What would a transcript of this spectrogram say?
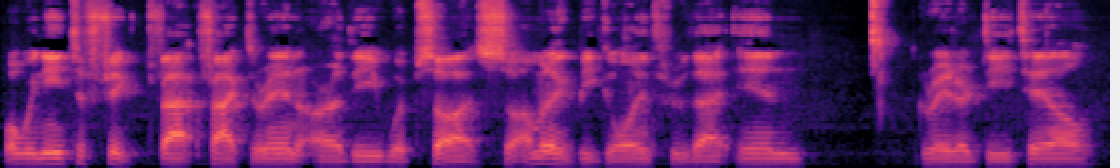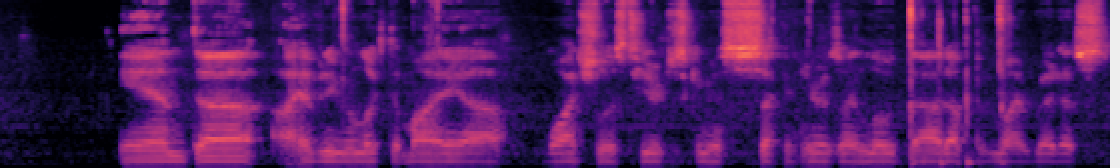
What we need to fa factor in are the whipsaws. So I'm going to be going through that in greater detail. And uh, I haven't even looked at my uh, watch list here. Just give me a second here as I load that up in my Redis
